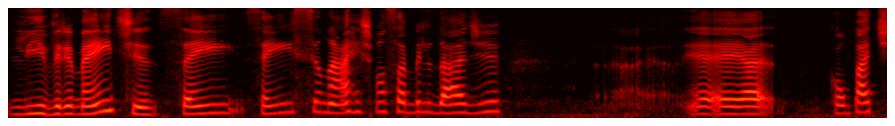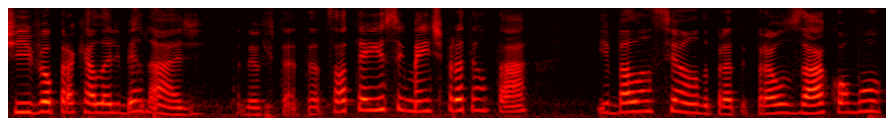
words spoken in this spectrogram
livremente sem, sem ensinar a responsabilidade é, é, compatível para aquela liberdade. Só ter isso em mente para tentar ir balanceando, para usar como,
